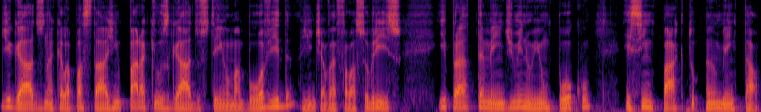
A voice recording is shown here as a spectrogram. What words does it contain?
de gados naquela pastagem para que os gados tenham uma boa vida, a gente já vai falar sobre isso, e para também diminuir um pouco esse impacto ambiental.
